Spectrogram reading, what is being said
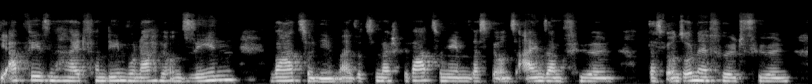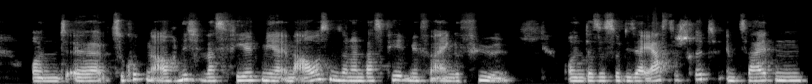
die Abwesenheit von dem, wonach wir uns sehen, wahrzunehmen. Also zum Beispiel wahrzunehmen, dass wir uns einsam fühlen, dass wir uns unerfüllt fühlen und äh, zu gucken auch nicht, was fehlt mir im Außen, sondern was fehlt mir für ein Gefühl. Und das ist so dieser erste Schritt. Im zweiten,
